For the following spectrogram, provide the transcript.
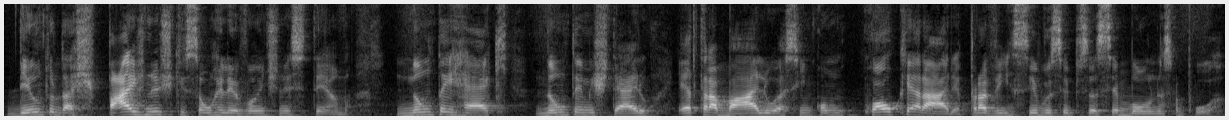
dentro das páginas que são relevantes nesse tema. Não tem hack, não tem mistério, é trabalho assim como qualquer área. Para vencer você precisa ser bom nessa porra.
